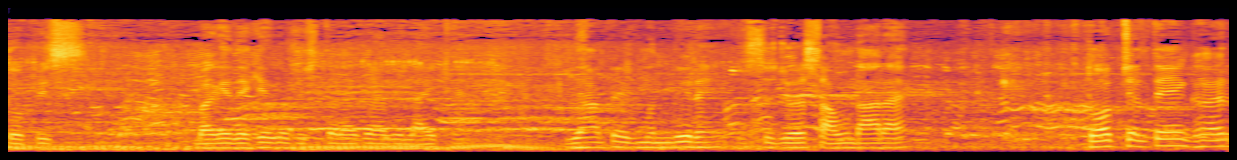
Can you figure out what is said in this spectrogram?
दो पीस बाकी देखिए, कुछ इस तरह का अभी लाइट है। यहाँ पे एक मंदिर है, जिससे जो है साउंड आ रहा है। तो अब चलते हैं घर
